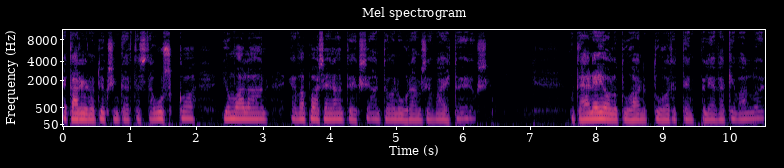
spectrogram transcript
ja tarjonnut yksinkertaista uskoa Jumalaan ja vapaaseen anteeksiantoon uhraamisen vaihtoehdoksi. Mutta hän ei ollut uhannut tuhota temppeliä väkivalloin,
